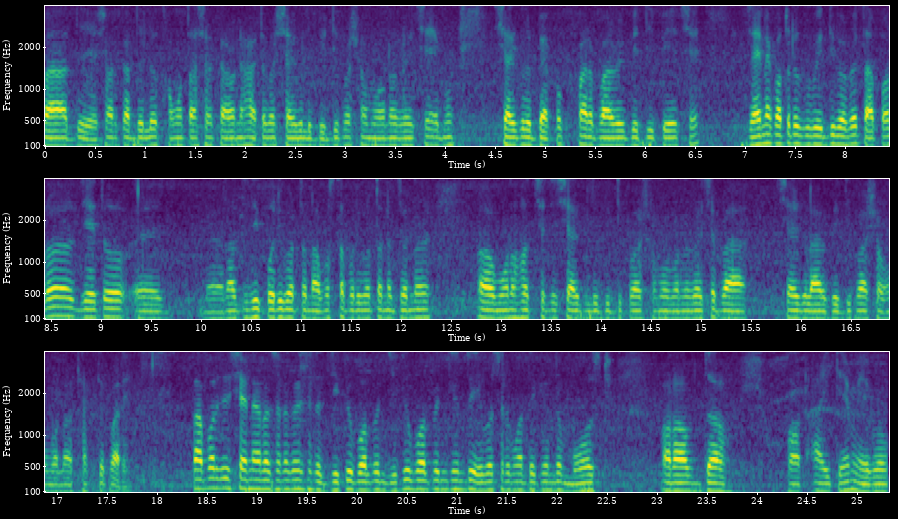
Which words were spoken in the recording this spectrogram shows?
বা সরকার দলীয় ক্ষমতা আসার কারণে হয়তো বা শেয়ারগুলো বৃদ্ধি পাওয়ার সম্ভাবনা রয়েছে এবং শেয়ারগুলো ব্যাপক হারভাবে বৃদ্ধি পেয়েছে। জানি না কতটুকু বৃদ্ধি পাবে, তারপরও যেহেতু রাজনৈতিক পরিবর্তন, অবস্থা পরিবর্তনের জন্য মনে হচ্ছে যে শেয়ারগুলি বৃদ্ধি পাওয়ার সম্ভাবনা রয়েছে বা শেয়ারগুলো আরও বৃদ্ধি পাওয়ার সম্ভাবনা থাকতে পারে। তারপরে যে শেয়ার আলোচনা করি সেটা জিকিউ বলবেন। জিকিউ বলবেন কিন্তু এবছরের মধ্যে কিন্তু most one of the hot item এবং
